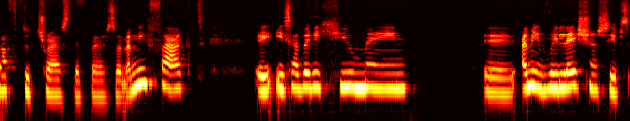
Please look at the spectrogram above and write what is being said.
have to trust the person. And in fact, it's a very humane, uh, I mean, relationships,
